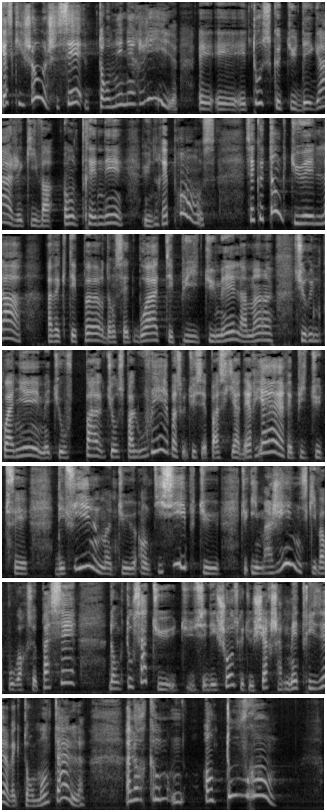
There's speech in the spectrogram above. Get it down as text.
Qu'est-ce qui change? C'est ton énergie et, et, tout ce que tu dégages et qui va entraîner une réponse. C'est que tant que tu es là avec tes peurs dans cette boîte et puis tu mets la main sur une poignée mais tu oses pas tu oses pas l'ouvrir parce que tu sais pas ce qu'il y a derrière et puis tu te fais des films, tu anticipes, tu tu imagines ce qui va pouvoir se passer. Donc tout ça, tu, tu c'est des choses que tu cherches à maîtriser avec ton mental. Alors qu'en en t'ouvrant,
